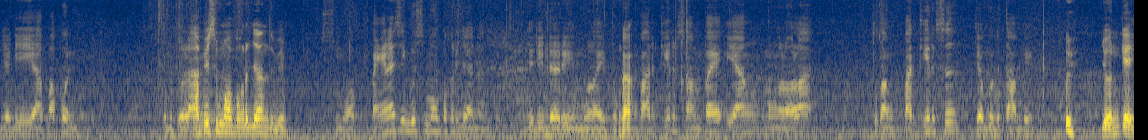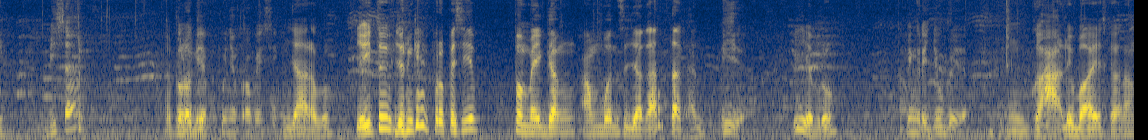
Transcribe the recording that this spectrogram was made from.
Jadi apa pun. Kebetulan Tapi semua pekerjaan tuh, Bim. semua pengennya sih gue semua pekerjaan nanti jadi dari mulai tukang Nggak. parkir sampai yang mengelola tukang parkir se Jabodetabek Wih, John Kay. bisa Tapi kalau lagi dia punya profesi penjara, Bro. Ya itu John Kay profesinya pemegang Ambon sejakarta kan? iya Iya, Bro. tapi ngeri juga ya Enggak, dia baik sekarang.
